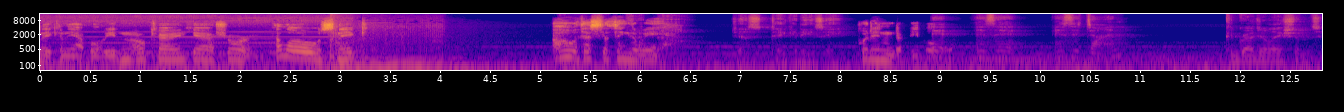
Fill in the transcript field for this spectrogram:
Snake in the Apple of Eden? Okay, yeah, sure. Hello, Snake. Oh, that's the thing that we Just take it easy. put into people. I- Is it. Is it done? Congratulations.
